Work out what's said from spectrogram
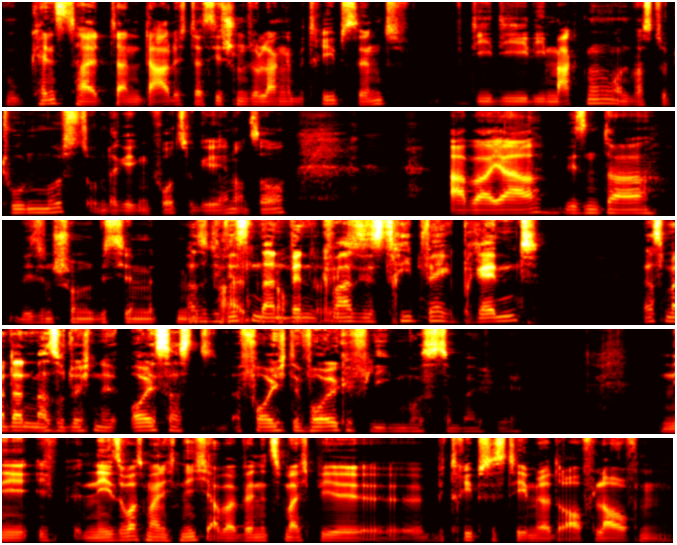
du kennst halt dann dadurch, dass sie schon so lange in Betrieb sind, die, die, die Macken und was du tun musst, um dagegen vorzugehen und so. Aber ja, wir sind da, wir sind schon ein bisschen mit. mit Also die wissen dann, wenn Knochen quasi unterwegs. das Triebwerk brennt, dass man dann mal so durch eine äußerst feuchte Wolke fliegen muss, zum Beispiel. Nee, ich, nee, sowas meine ich nicht, aber wenn jetzt zum Beispiel äh, Betriebssysteme da drauf laufen,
